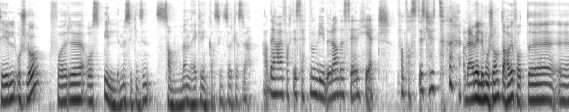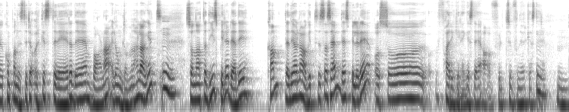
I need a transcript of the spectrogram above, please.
til Oslo for eh, å spille musikken sin sammen med Kringkastingsorkesteret. ja, det har jeg faktisk sett noen videoer av. Det ser helt fantastisk ut. Ja, det er veldig morsomt. Da har vi fått eh, eh, komponister til å orkestrere det barna eller ungdommen har laget. Sånn at de spiller det de kan, det de har laget til seg selv, det spiller de, og så fargelegges det av fullt symfoniorkester. Mm.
